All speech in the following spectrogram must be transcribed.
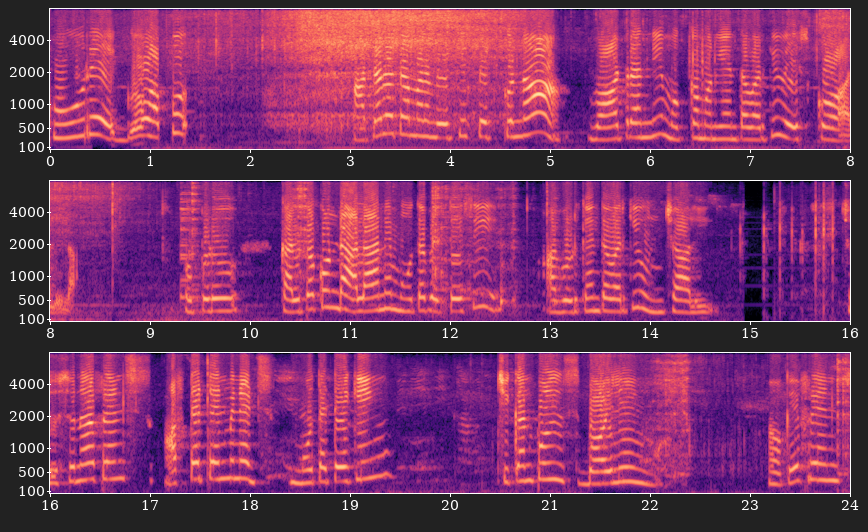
కూర ఎగ్గో అప్పు. ఆ తర్వాత మనం వేడి చేసి పెట్టుకున్న వాటర్ అన్ని ముక్క మునిగేంత వరకు వేసుకోవాలి ఇలా. ఇప్పుడు కలపకుండా అలానే మూత పెట్టేసి అవి ఉడికేంత వరకు ఉంచాలి? చూస్తున్నారా ఫ్రెండ్స్? ఆఫ్టర్ టెన్ మినిట్స్ మూత taking chicken pulls boiling. Okay friends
